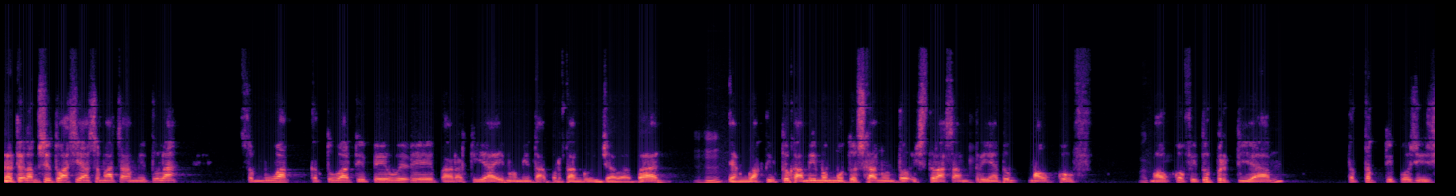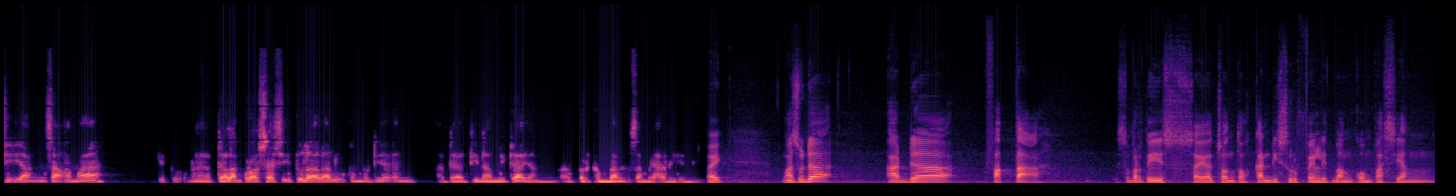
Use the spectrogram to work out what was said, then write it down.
Nah dalam situasi yang semacam itulah semua ketua DPW, para kiai meminta pertanggungjawaban. Mm -hmm. Yang waktu itu kami memutuskan untuk istilah santrinya itu maukuf Maukov itu berdiam tetap di posisi yang sama gitu. Nah, dalam proses itulah lalu kemudian ada dinamika yang eh, berkembang sampai hari ini. Baik. Mas Suda ada fakta seperti saya contohkan di survei Litbang Kompas yang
